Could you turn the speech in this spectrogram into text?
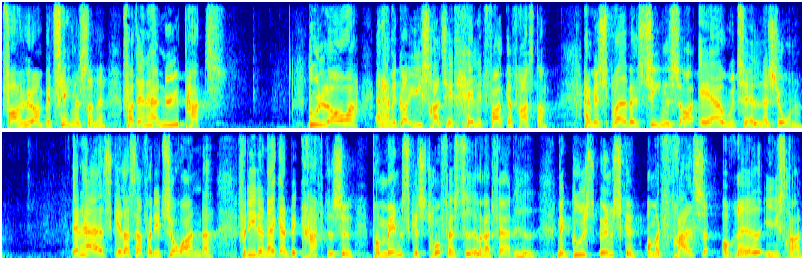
for at høre om betingelserne for den her nye pagt. Lover, at han vil gøre Israel til et helligt folk af præster. Han vil sprede velsignelse og ære ud til alle nationer. Den her adskiller sig fra de to andre, fordi den ikke er en bekræftelse på menneskets trofasthed eller retfærdighed, men Guds ønske om at frelse og redde Israel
